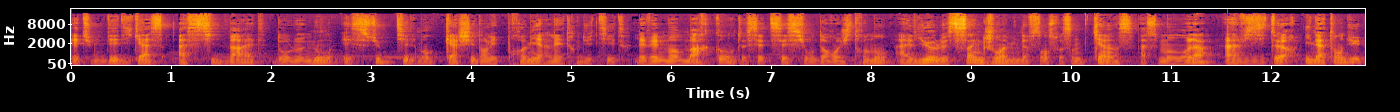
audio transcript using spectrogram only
est une dédicace à Sid Barrett, dont le nom est subtilement caché dans les premières lettres du titre. L'événement marquant de cette session d'enregistrement a lieu le 5 juin 1975. À ce moment-là, un visiteur inattendu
